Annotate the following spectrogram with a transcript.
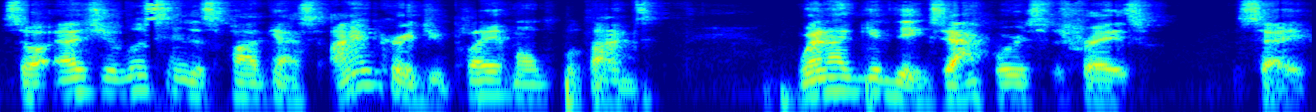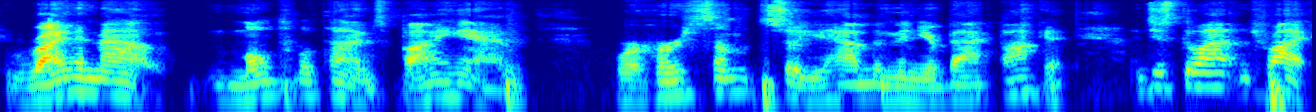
So as you're listening to this podcast, I encourage you play it multiple times. When I give the exact words to the phrase, say, write them out multiple times by hand, rehearse them so you have them in your back pocket, and just go out and try it.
